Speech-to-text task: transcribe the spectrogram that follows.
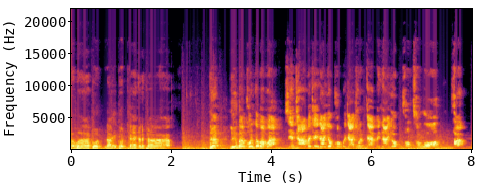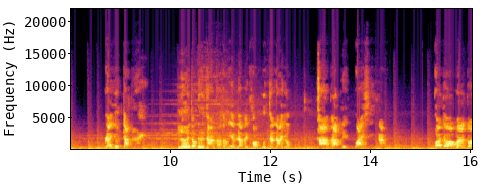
็มากดไลค์กดแชร์กันนะครับนะหรือบางคนก็บอกว่าเศรษฐาไม่ใช่นายกของประชาชนแต่เป็นนายกของสวเพราะประยุทธ์จัดให้ เลยต้องเดินทางเข้าทำเนียบแล้วไปขอบคุณท่านนายกขากลับนี่ไหว้สี่ครั้งพอจะออกมาก็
